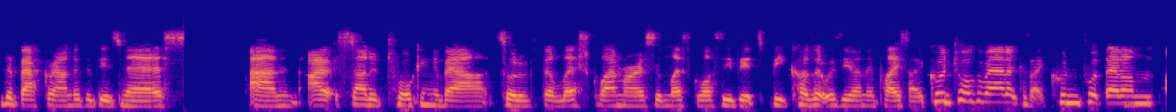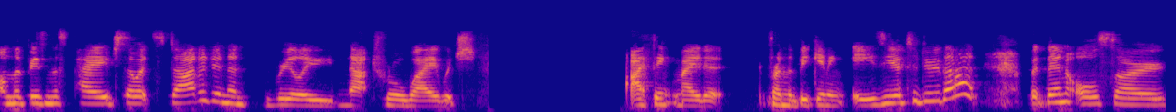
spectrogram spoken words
the background of the business. And I started talking about sort of the less glamorous and less glossy bits because it was the only place I could talk about it because I couldn't put that on, on the business page. So it started in a really natural way, which I think made it from the beginning easier to do that. But then also,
